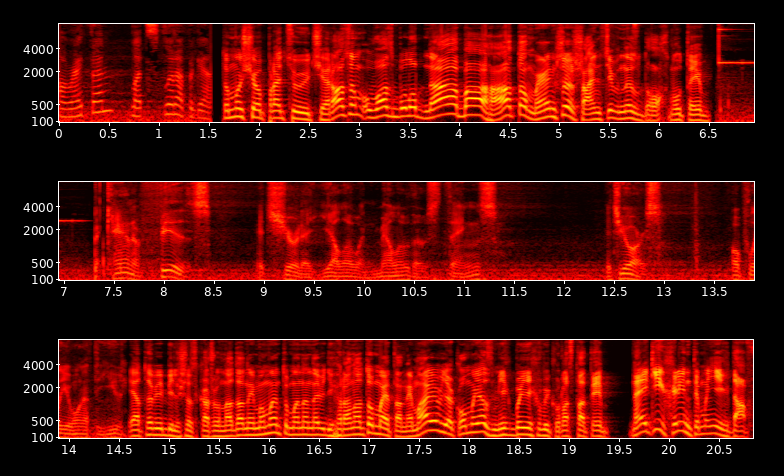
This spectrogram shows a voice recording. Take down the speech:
All right then, let's split up again. Тому що працюючи разом, у вас було б набагато менше шансів не здохнути. A can of fizz. It's sure to yellow and mellow those things. It's yours. Hopefully you won't have to use Я тобі більше скажу, на даний момент у мене навіть гранатомета немає, в якому я зміг би їх використати. На який хрін ти мені їх дав?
